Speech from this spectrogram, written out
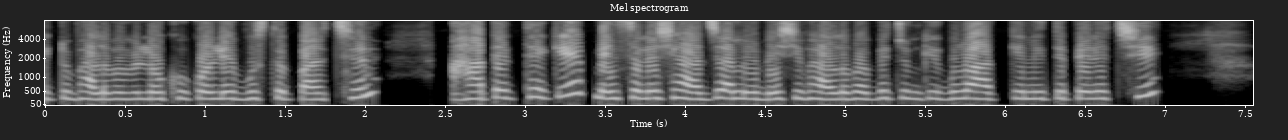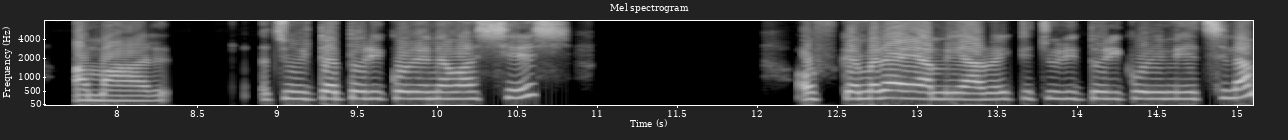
একটু ভালোভাবে লক্ষ্য করলে বুঝতে পারছেন। হাতের থেকে পেন্সিলের সাহায্যে আমি বেশি ভালোভাবে চুমকিগুলো আটকে নিতে পেরেছি। আমার চুড়িটা তৈরি করে নেওয়া শেষ। অফ ক্যামেরায় আমি আরও একটি চুড়ি তৈরি করে নিয়েছিলাম।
